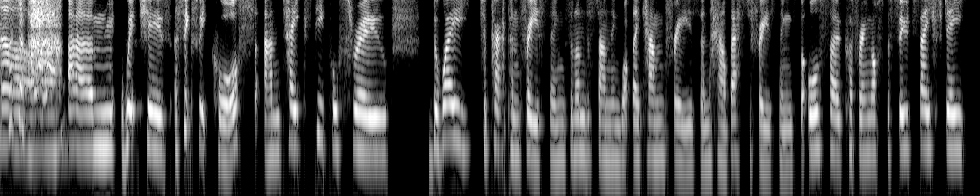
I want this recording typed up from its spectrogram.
um, which is a six week course and takes people through the way to prep and freeze things and understanding what they can freeze and how best to freeze things, but also covering off the food safety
